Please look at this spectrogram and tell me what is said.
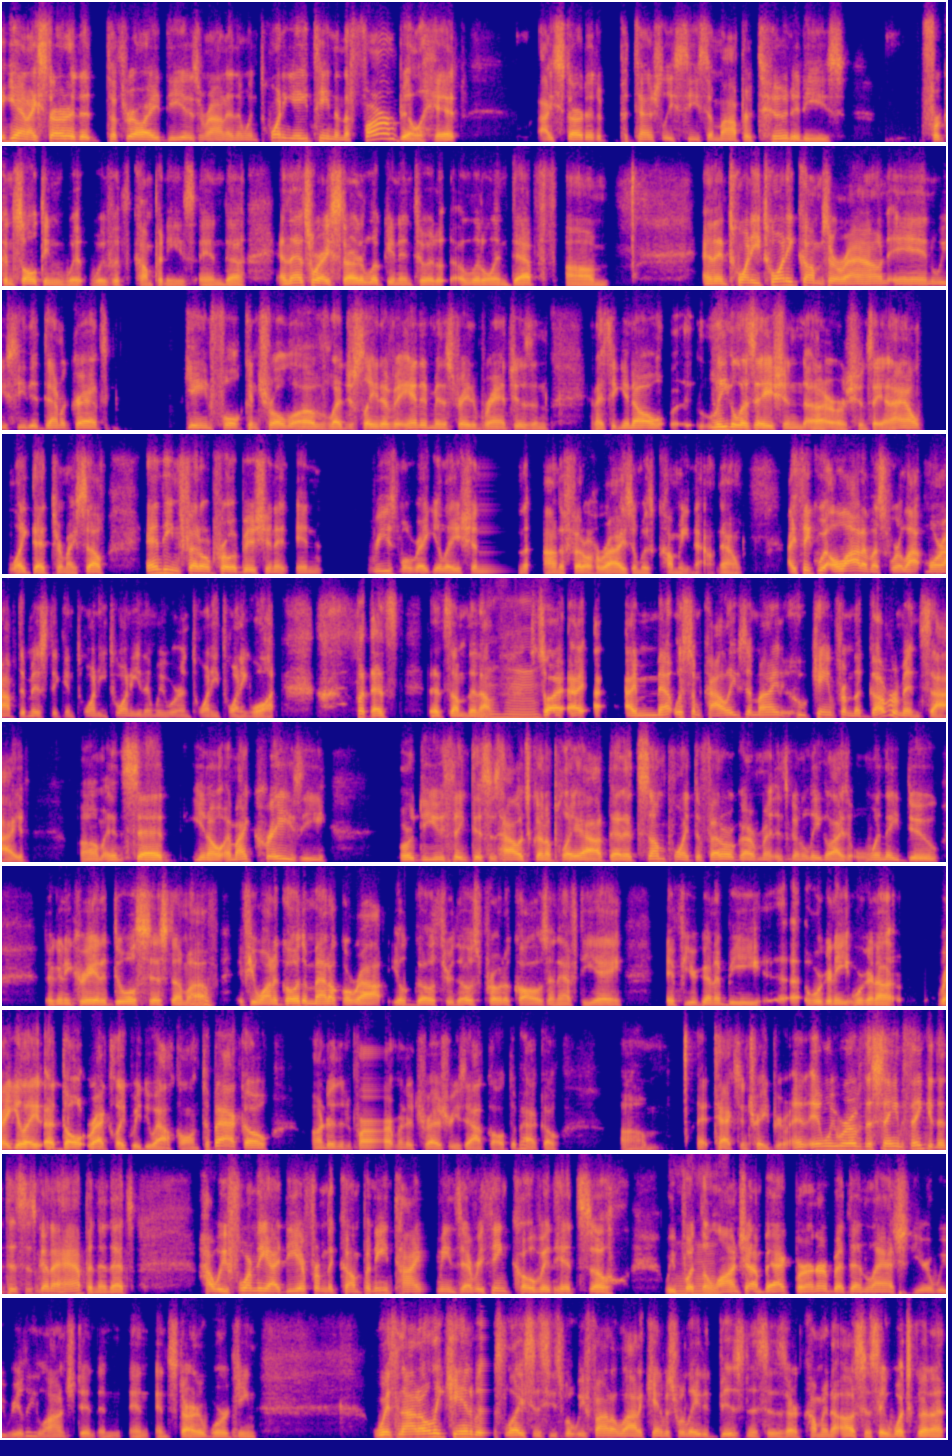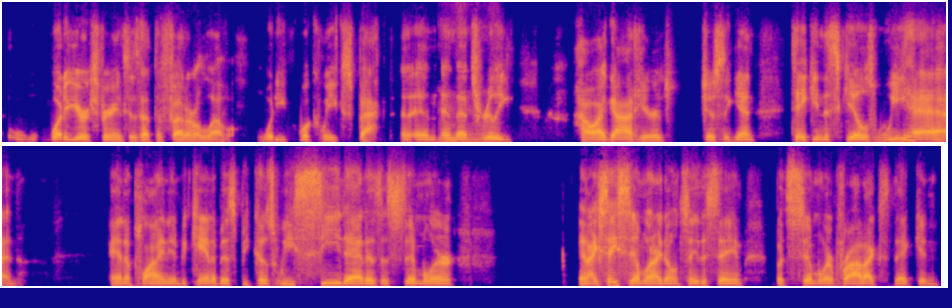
again i started to, to throw ideas around and then when 2018 and the farm bill hit i started to potentially see some opportunities for consulting with with, with companies and uh, and that's where i started looking into it a, a little in depth um, and then 2020 comes around and we see the democrats gain full control of legislative and administrative branches. And and I said, you know, legalization, uh, or I shouldn't say, and I don't like that term myself, ending federal prohibition in reasonable regulation on the federal horizon was coming now. Now, I think a lot of us were a lot more optimistic in 2020 than we were in 2021, but that's that's something else. Mm-hmm. So I, I I met with some colleagues of mine who came from the government side um, and said, you know, am I crazy? Or do you think this is how it's going to play out? That at some point the federal government is going to legalize it. When they do, they're going to create a dual system of if you want to go the medical route, you'll go through those protocols and FDA. If you're going to be, uh, we're going to we're going to regulate adult rec like we do alcohol and tobacco under the Department of Treasury's alcohol, tobacco, um, tax and trade bureau. And, and we were of the same thinking that this is going to happen, and that's how we formed the idea from the company. Time means everything. COVID hit, so we mm-hmm. put the mm-hmm. launch on back burner. But then last year we really launched it and and and started working with not only cannabis licensees, but we found a lot of cannabis related businesses are coming to us and say, what's gonna, what are your experiences at the federal level? What do you, what can we expect? And and, mm-hmm. and that's mm-hmm. really how I got here. It's just again taking the skills we had and applying them to cannabis because we see that as a similar and I say similar, I don't say the same, but similar products that can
